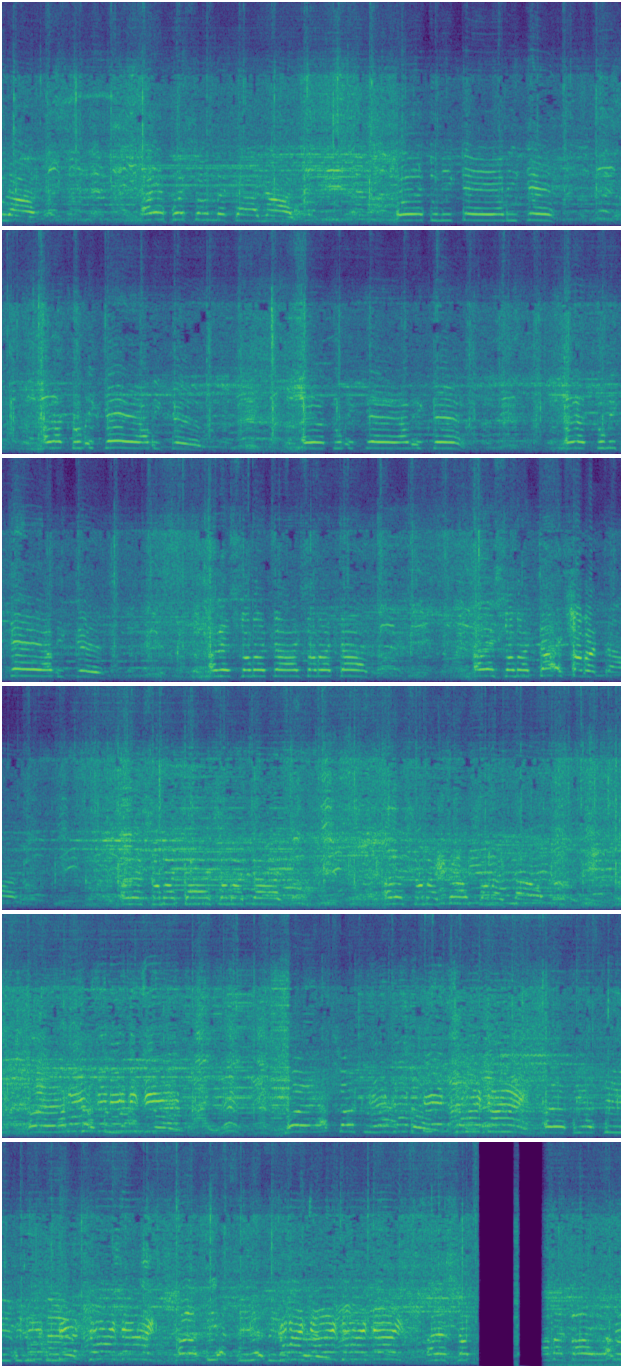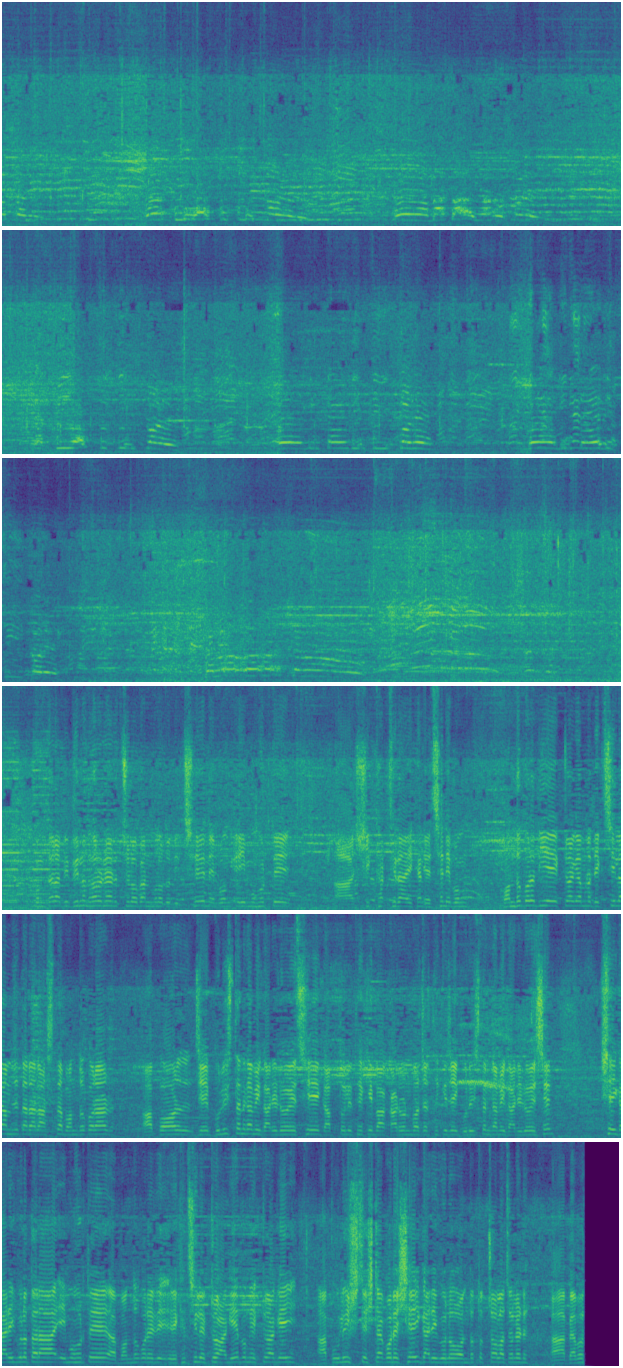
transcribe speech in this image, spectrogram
গুলা আরে বৈষম্য চাই নাই। ও তুমি কে? আমি কে? আরে, তুমি কে? আমি কে? এ, তুমি কে? আমি কে? এ, তুমি কে? আমি কে? আরে, সমাচার সমাচার। আরে, সমাচার সমাচার। আরে, সমাচার সমাচার। আরে, সমাচার। আমার ভাই আমার আমার ভাই আমার করে করে এবং তারা বিভিন্ন ধরনের স্লোগান মূলত দিচ্ছেন এবং এই মুহূর্তে শিক্ষার্থীরা এখানে এসেছেন এবং বন্ধ করে দিয়ে একটু আগে আমরা দেখছিলাম যে তারা রাস্তা বন্ধ করার পর যে গুলিস্তানগামী গাড়ি রয়েছে গাবতলি থেকে বা কারণ বাজার থেকে যে গুলিস্তানগামী গাড়ি রয়েছে, সেই গাড়িগুলো তারা এই মুহূর্তে বন্ধ করে রেখেছিল একটু আগে এবং একটু আগেই পুলিশ চেষ্টা করে সেই গাড়িগুলো অন্তত চলাচলের ব্যবস্থা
